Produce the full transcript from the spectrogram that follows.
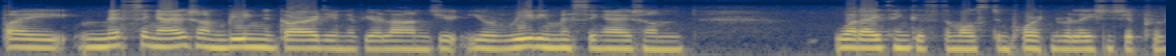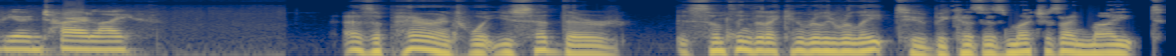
by missing out on being a guardian of your land, you, you're really missing out on what I think is the most important relationship of your entire life. As a parent, what you said there is something that I can really relate to because as much as I might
